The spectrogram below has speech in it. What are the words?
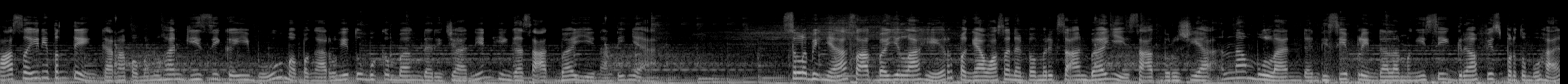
Fase ini penting karena pemenuhan gizi ke ibu mempengaruhi tumbuh kembang dari janin hingga saat bayi nantinya. Selebihnya, saat bayi lahir, pengawasan dan pemeriksaan bayi saat berusia 6 bulan dan disiplin dalam mengisi grafis pertumbuhan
